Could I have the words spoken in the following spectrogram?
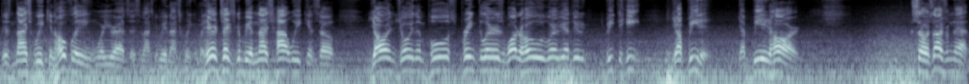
this nice weekend. Hopefully, where you're at, it's not going to be a nice weekend. But here in Texas, it's going to be a nice hot weekend. So, y'all enjoy them pools, sprinklers, water hose, whatever you got to do to beat the heat. Y'all beat it. Y'all beat it hard. So, aside from that,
